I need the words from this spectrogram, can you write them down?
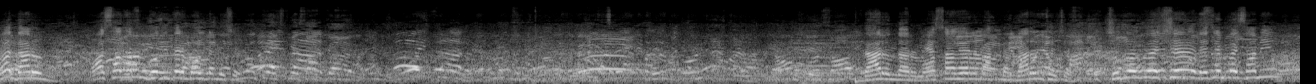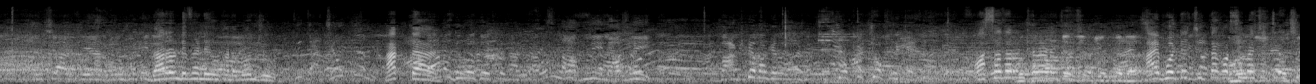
হ্যাঁ, দারুণ। অসাধারণ গতিতে বল নিছে। দারুণ দারুণ, অসাধারণ একটা দারুণ খেলছে। সুযোগ রয়েছে লেজেন্ড ভাই সামিম দারুণ ডিফেন্ডিং ওখানে, মঞ্জু। আক্তার। লাভলি লাভলি। বাঘে বাঘে চোখে, চোখ। রেখে অসাধারণ খেলাটা চলছে হাই ভোল্টেজ চিন্তা করছে ম্যাচে চলছে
